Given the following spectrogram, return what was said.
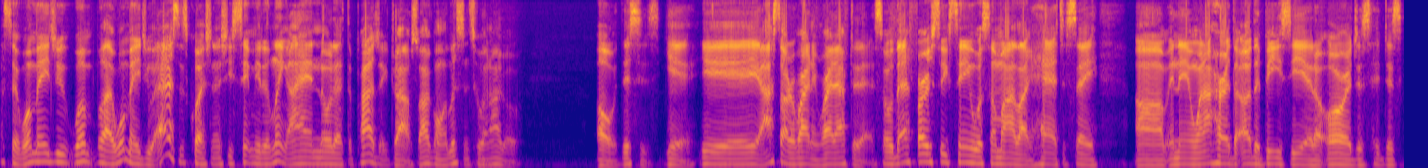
I said, "What made you what like what made you ask this question?" And she sent me the link. I didn't know that the project dropped, so I go and listen to it. and I go, "Oh, this is yeah, yeah, yeah." yeah. I started writing right after that. So that first sixteen was something I like had to say. Um, and then when I heard the other beats, yeah, the aura just just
